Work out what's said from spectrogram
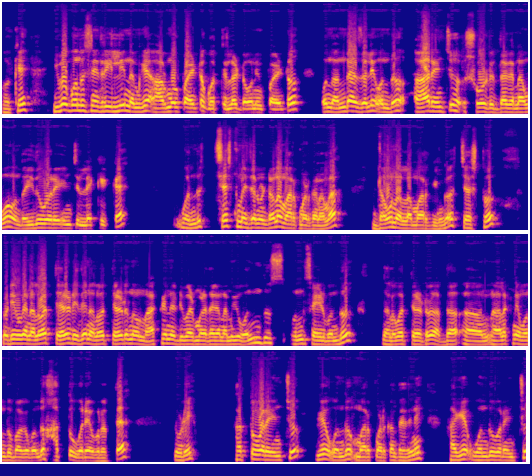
ಓಕೆ ಇವಾಗ ಬಂದು ಸ್ನೇಹಿತರೆ, ಇಲ್ಲಿ ನಮಗೆ ಆರ್ಮೋಲ್ ಪಾಯಿಂಟ್ ಗೊತ್ತಿಲ್ಲ ಡೌನಿಂಗ್ ಪಾಯಿಂಟ್ ಒಂದು ಅಂದಾಜಲ್ಲಿ ಒಂದು ಆರು ಇಂಚು ಶೋಲ್ಡರ್ ಇದ್ದಾಗ ನಾವು ಒಂದು ಐದೂವರೆ ಇಂಚು ಲೆಕ್ಕಕ್ಕೆ ಒಂದು ಚೆಸ್ಟ್ ಮೆಜರ್ಮೆಂಟ್ ಅನ್ನ ಮಾರ್ಕ್ ಮಾಡ್ಕೊಳ್ಳೋಣ ಡೌನ್ ಅಲ್ಲ ಮಾರ್ಕಿಂಗ್ ಚೆಸ್ಟ್ ನೋಡಿ, ಇವಾಗ ನಲವತ್ತೆರಡು ಇದೆ. ನಲವತ್ತೆರಡು ನಾವು ನಾಲ್ಕರಿಂದ ಡಿವೈಡ್ ಮಾಡಿದಾಗ ನಮಗೆ ಒಂದು ಒಂದು ಸೈಡ್ ಬಂದು ನಲವತ್ತೆರಡು, ಅರ್ಧ ನಾಲ್ಕನೇ ಒಂದು ಭಾಗ ಬಂದು ಹತ್ತುವರೆ ಬರುತ್ತೆ. ನೋಡಿ, ಹತ್ತುವರೆ ಇಂಚುಗೆ ಒಂದು ಮಾರ್ಕ್ ಮಾಡ್ಕೊಂತ ಇದ್ದೀನಿ. ಹಾಗೆ ಒಂದೂವರೆ ಇಂಚು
